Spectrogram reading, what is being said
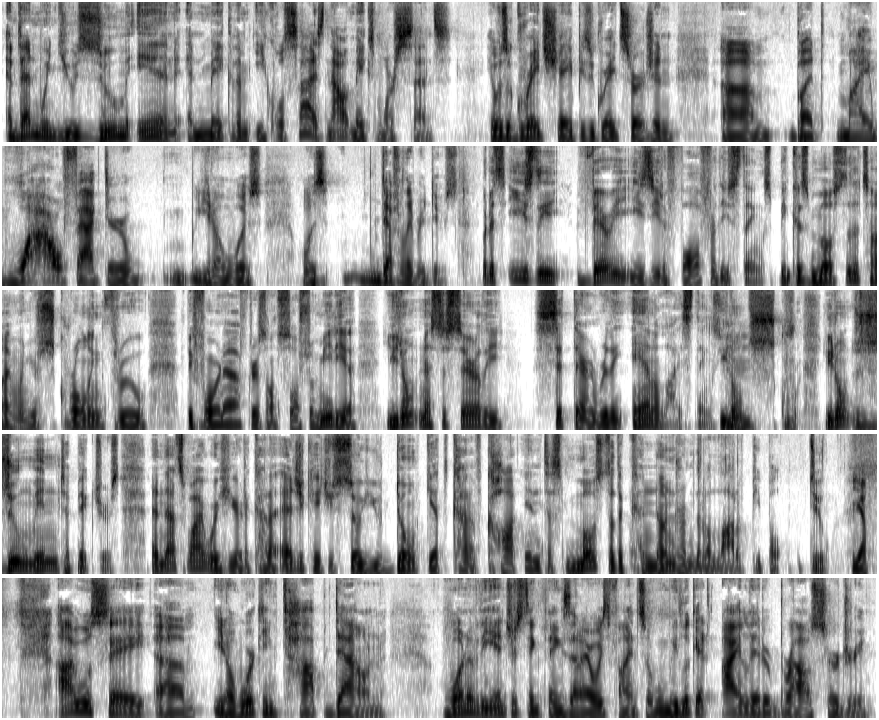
And then when you zoom in and make them equal size, now it makes more sense. It was a great shape. He's a great surgeon. Um, but my wow factor, you know, was was definitely reduced. But it's easily, very easy to fall for these things because most of the time when you're scrolling through before and afters on social media, you don't necessarily sit there and really analyze things. You don't mm-hmm. sc- you don't zoom into pictures. And that's why we're here to kind of educate you so you don't get kind of caught into most of the conundrum that a lot of people do. Yep. I will say um, you know, working top down, one of the interesting things that I always find so when we look at eyelid or brow surgery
